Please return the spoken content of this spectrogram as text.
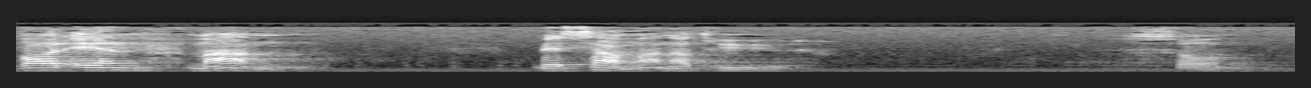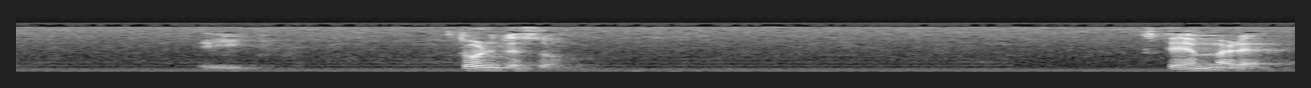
var en man med samma natur som vi. Står det inte så? Stämmer det?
